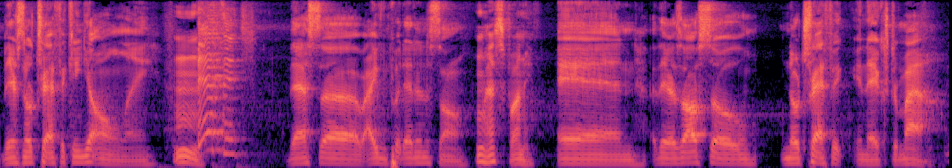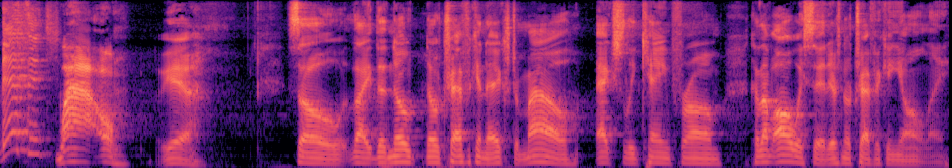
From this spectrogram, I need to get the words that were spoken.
there's no traffic in your own lane. Message. That's uh I even put that in the song. Mm, that's funny. And there's also no traffic in the extra mile. Message. Wow. Yeah. So like the no no traffic in the extra mile actually came from because I've always said there's no traffic in your own lane.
